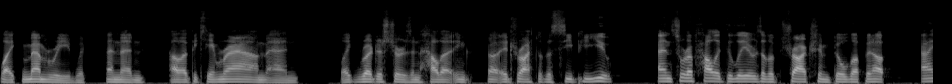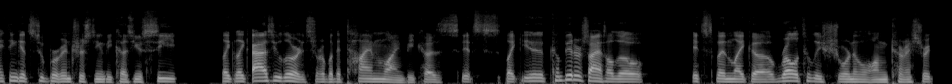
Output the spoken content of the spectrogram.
like memory, with, and then how that became RAM and like registers and how that in, uh, interacts with the CPU, and sort of how like the layers of abstraction build up and up. And I think it's super interesting because you see, like like as you learn, it's sort of like a timeline because it's like uh, computer science, although it's been like a relatively short and long term history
